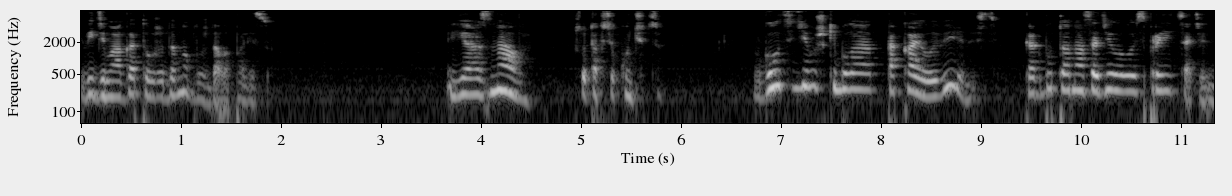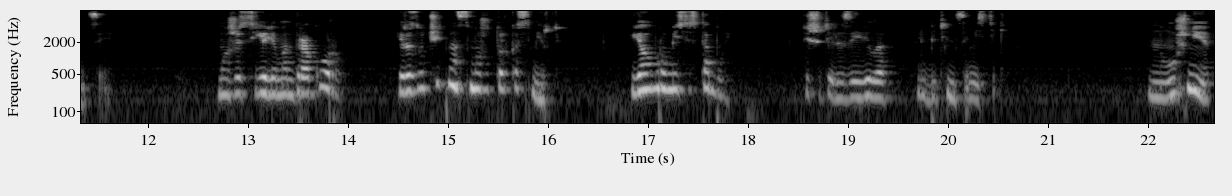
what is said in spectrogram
Видимо, Агата уже давно блуждала по лесу. Я знала, что так все кончится. В голосе девушки была такая уверенность, как будто она заделалась прорицательницей. Мы же съели мандрагору, и разлучить нас сможет только смерть. Я умру вместе с тобой, решительно заявила любительница мистики. Ну уж нет,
